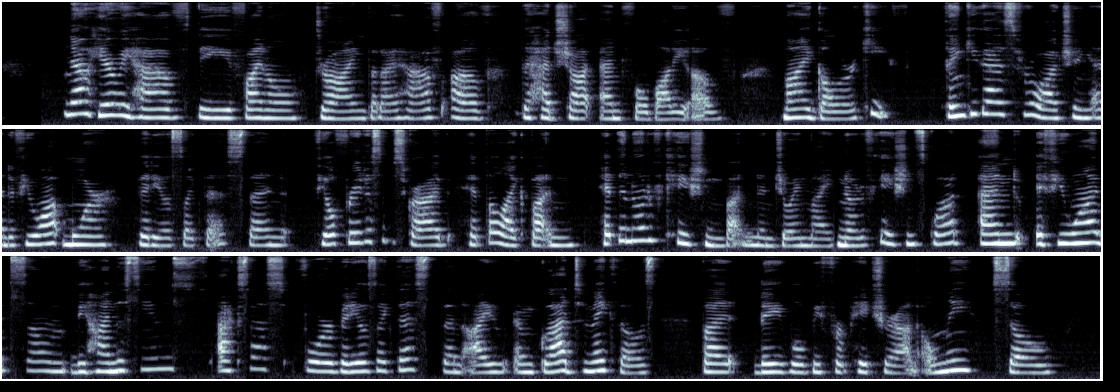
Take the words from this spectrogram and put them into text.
Now here we have the final drawing that I have of the headshot and full body of my Galra Keith. Thank you guys for watching, and if you want more videos like this, then feel free to subscribe, hit the like button, hit the notification button, and join my notification squad. And if you want some behind the scenes access for videos like this, then I am glad to make those, but they will be for Patreon only. So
